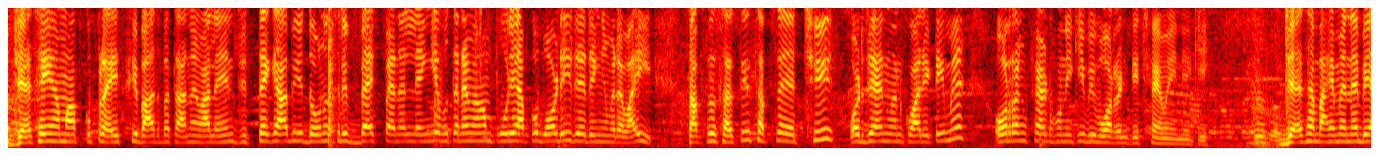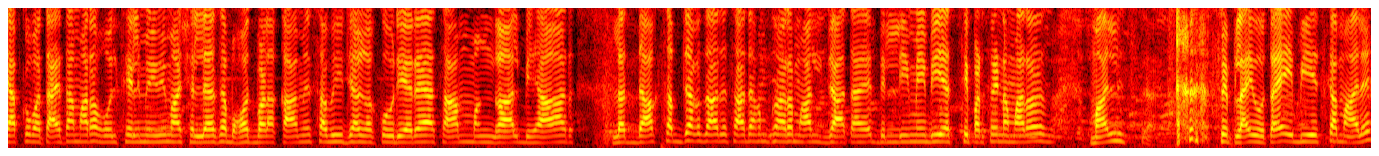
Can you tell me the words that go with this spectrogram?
जैसे ही हम आपको प्राइस की बात बताने वाले हैं, जितने के आप ये दोनों सिर्फ़ बैक पैनल लेंगे, उतने में हम पूरी आपको बॉडी दे देंगे मेरे भाई। सबसे सस्ती, सबसे अच्छी और जैन क्वालिटी में, और रंग फेड होने की भी वारंटी छः महीने की। जैसे भाई मैंने भी आपको बताया था, हमारा होलसेल में भी माशाल्लाह से बहुत बड़ा काम है। सभी जगह कोरियर है, आसाम, बंगाल, बिहार, लद्दाख, सब जगह ज़्यादा से ज़्यादा हमारा माल जाता है। दिल्ली में भी अस्सी परसेंट हमारा माल सप्लाई होता है एबीएस का माल है,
